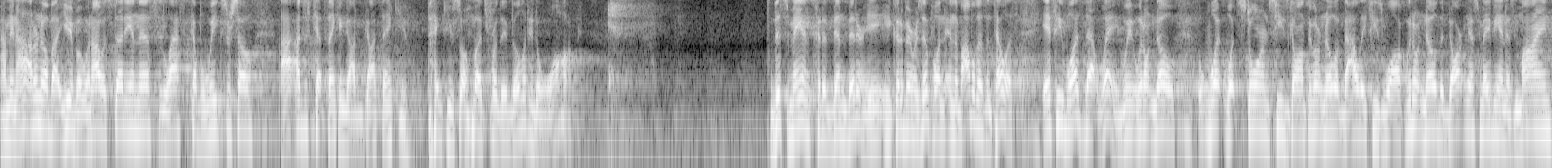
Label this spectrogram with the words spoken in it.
I mean, I, I don't know about you, but when I was studying this the last couple weeks or so, I, I just kept thinking, God, God, thank you. Thank you so much for the ability to walk. This man could have been bitter. He, he could have been resentful. And, and, the Bible doesn't tell us if he was that way. We, we don't know what, what storms he's gone through. We don't know what valleys he's walked. We don't know the darkness maybe in his mind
